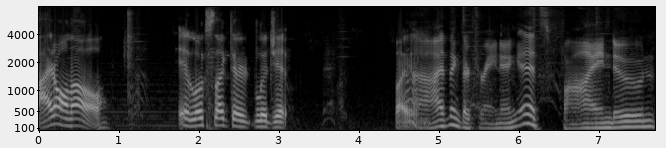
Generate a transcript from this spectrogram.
I don't know. It looks like they're legit fighting. Ah, I think they're training. It's fine, dude.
